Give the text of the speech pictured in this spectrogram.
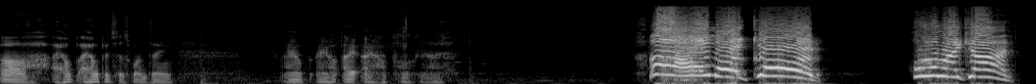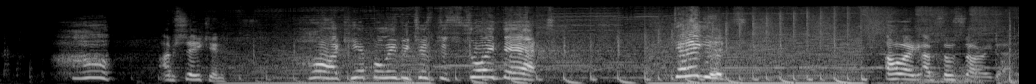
Oh, I hope I hope it's this one thing. I hope I I, I hope. Oh god. Oh my god! Oh my god! Oh, I'm shaking. Oh, I can't believe we just destroyed that! Dang it! Oh I'm so sorry, guys.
